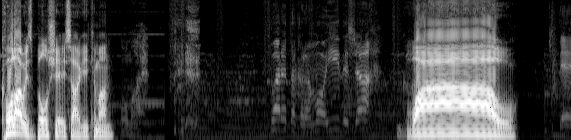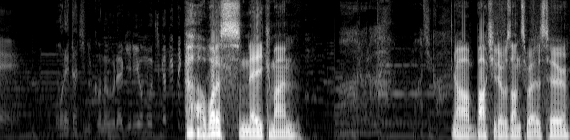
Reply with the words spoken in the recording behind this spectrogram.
Call out his bullshit, Isagi. Come on. Wow. Oh, what a snake, man. Ah, oh, Bachira was on Twitter too.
